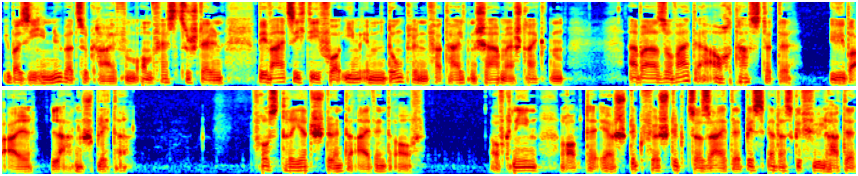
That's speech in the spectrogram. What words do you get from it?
über sie hinüberzugreifen, um festzustellen, wie weit sich die vor ihm im Dunkeln verteilten Scherben erstreckten, aber soweit er auch tastete, überall lagen Splitter. Frustriert stöhnte Eivind auf. Auf Knien robbte er Stück für Stück zur Seite, bis er das Gefühl hatte,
